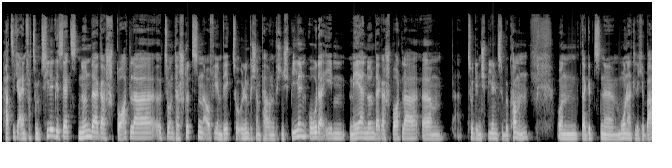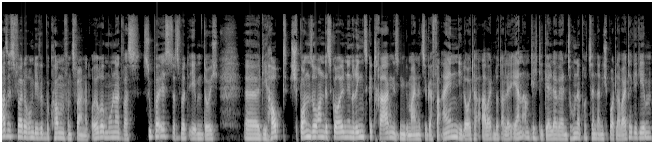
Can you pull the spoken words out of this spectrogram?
hat sich einfach zum Ziel gesetzt, Nürnberger Sportler äh, zu unterstützen auf ihrem Weg zu Olympischen und Paralympischen Spielen oder eben mehr Nürnberger Sportler ähm, zu den Spielen zu bekommen. Und da gibt's eine monatliche Basisförderung, die wir bekommen von 200 Euro im Monat, was super ist. Das wird eben durch äh, die Hauptsponsoren des Goldenen Rings getragen. Das ist ein gemeinnütziger Verein. Die Leute arbeiten dort alle ehrenamtlich. Die Gelder werden zu 100 Prozent an die Sportler weitergegeben.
